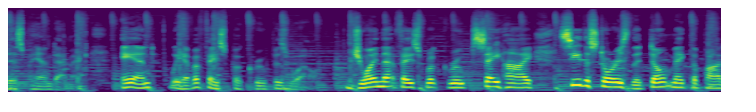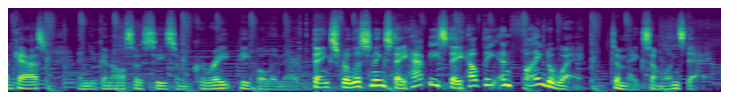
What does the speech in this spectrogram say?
this pandemic. And we have a Facebook group as well. Join that Facebook group, say hi, see the stories that don't make the podcast, and you can also see some great people in there. Thanks for listening. Stay happy, stay healthy, and find a way to make someone's day.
